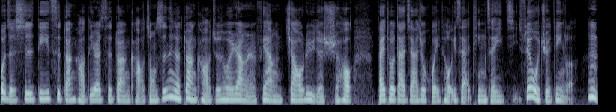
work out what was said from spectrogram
或者是第一次段考，第二次段考，总之那个段考就是会让人非常焦虑的时候，拜托大家就回头一直来听这一集。所以我决定了，嗯，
